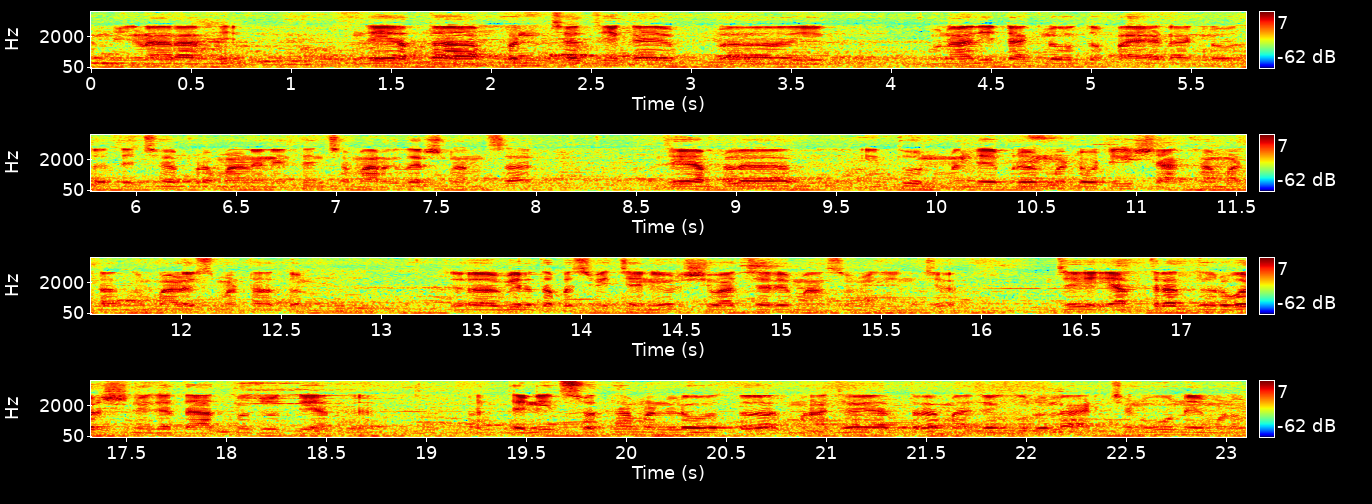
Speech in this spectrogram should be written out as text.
निघणार आहे. म्हणजे आता आपणच्या जे काय अ, बुनादी टाकलं होतं पाया टाकलं होतं त्याच्याप्रमाणे त्यांच्या मार्गदर्शनानुसार जे आपलं इथून म्हणजे ब्रह्मटवटी शाखा मठातून बाळवीस मठातून वीरतपस्वी चेनीवर शिवाचार्य महास्वामीजींच्या जे यात्रा दरवर्षी निघत आत्मज्योती यात्रा. पण त्यांनी स्वतः म्हणलं होतं माझ्या यात्रा माझ्या गुरुला अडचण होऊ नये म्हणून.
